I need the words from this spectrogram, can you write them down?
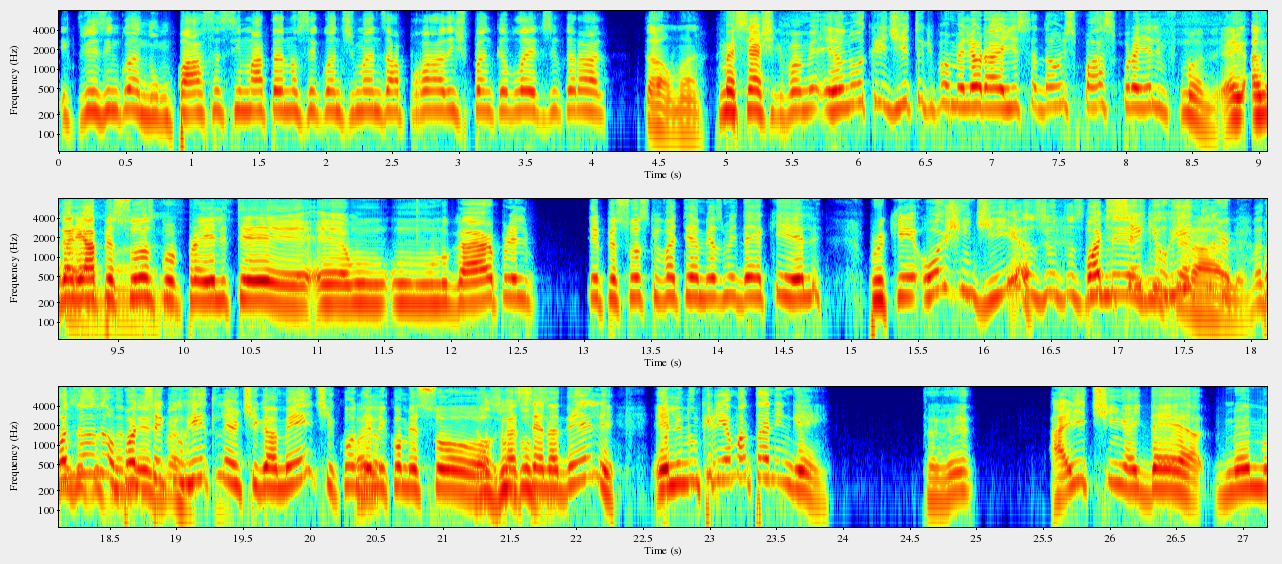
e que de vez em quando um passa-se e mata não sei quantos manos à porrada e espanca blacks e o caralho. Então, mano, Mas você acha que pra eu não acredito que pra melhorar isso é dar um espaço pra ele, mano, é angariar Ah, pessoas pra ele ter é, um, um lugar pra ele ter pessoas que vai ter a mesma ideia que ele. Porque hoje em dia pode ser que o Hitler, caralho, mas pode, não, não, pode ser que o Hitler antigamente, quando Olha, ele começou a cena dele, ele não queria matar ninguém. Tá vendo? Aí tinha a ideia, mesmo,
